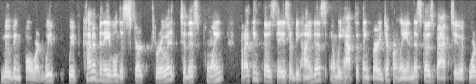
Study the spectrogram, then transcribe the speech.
moving forward. We've we've kind of been able to skirt through it to this point, but I think those days are behind us and we have to think very differently. And this goes back to if we're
